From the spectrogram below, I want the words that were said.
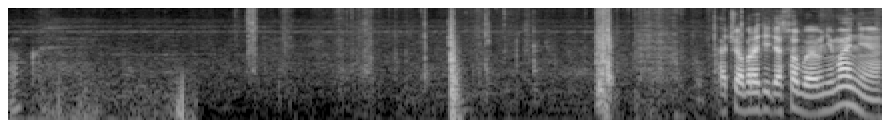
Так. Хочу обратить особое внимание,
